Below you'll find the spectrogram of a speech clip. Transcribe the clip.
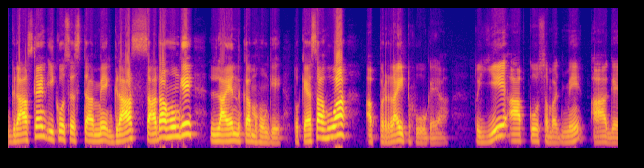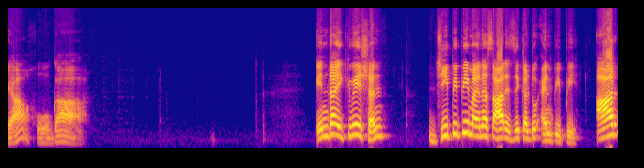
ग्रासलैंड इकोसिस्टम में ग्रास ज़्यादा होंगे लायन कम होंगे। तो कैसा हुआ? अपराइट हो गया। तो ये आपको समझ में आ गया होगा। In the equation GPP minus R is equal to NPP R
